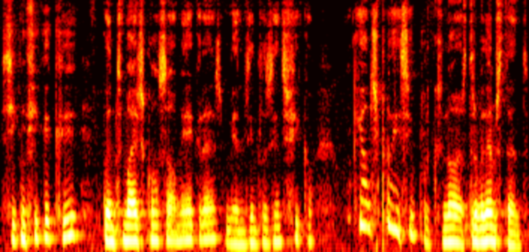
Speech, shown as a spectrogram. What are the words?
significa que quanto mais consomem ecrãs, menos inteligentes ficam. O que é um desperdício, porque nós trabalhamos tanto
